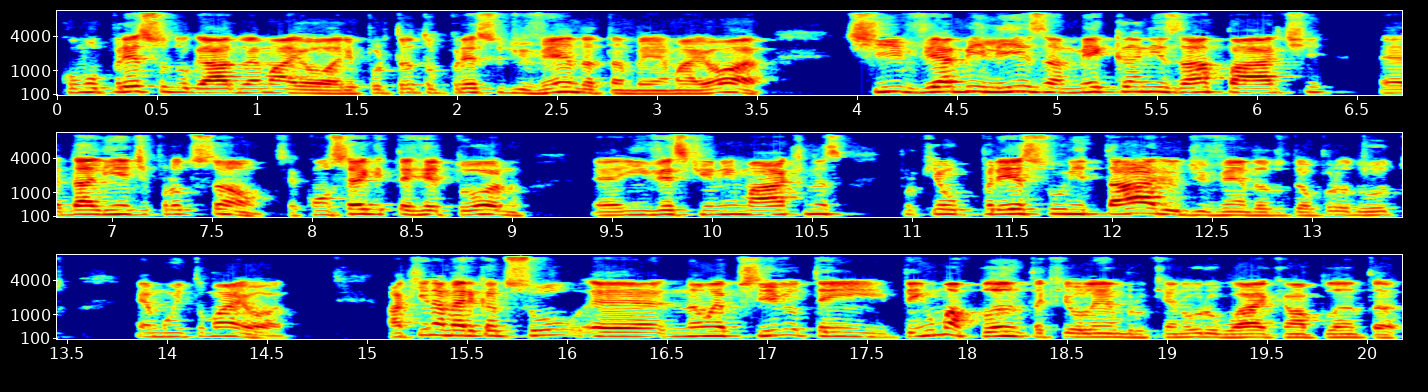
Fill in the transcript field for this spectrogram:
como o preço do gado é maior e, portanto, o preço de venda também é maior, te viabiliza mecanizar a parte é, da linha de produção. Você consegue ter retorno é, investindo em máquinas, porque o preço unitário de venda do teu produto é muito maior. Aqui na América do Sul é, não é possível, tem, tem uma planta que eu lembro, que é no Uruguai, que é uma planta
